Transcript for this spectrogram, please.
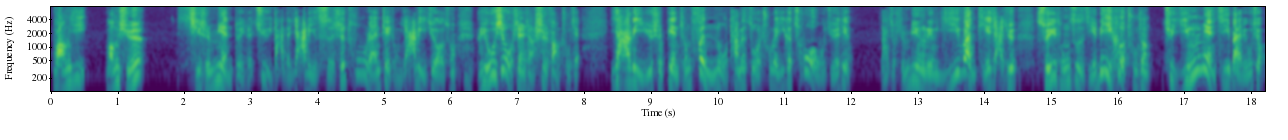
王毅、王寻，其实面对着巨大的压力，此时突然这种压力就要从刘秀身上释放出去，压力于是变成愤怒。他们做出了一个错误决定，那就是命令一万铁甲军随同自己立刻出征，去迎面击败刘秀。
